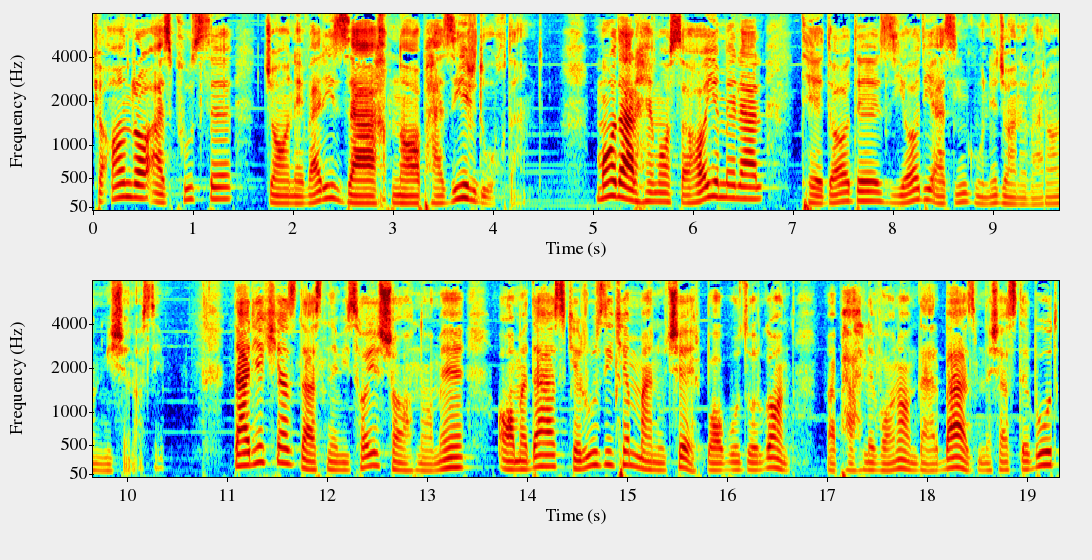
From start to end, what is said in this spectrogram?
که آن را از پوست جانوری زخم ناپذیر دوختند. ما در حماسه های ملل تعداد زیادی از این گونه جانوران می‌شناسیم. در یکی از دستنویس های شاهنامه آمده است که روزی که منوچهر با بزرگان و پهلوانان در بزم نشسته بود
